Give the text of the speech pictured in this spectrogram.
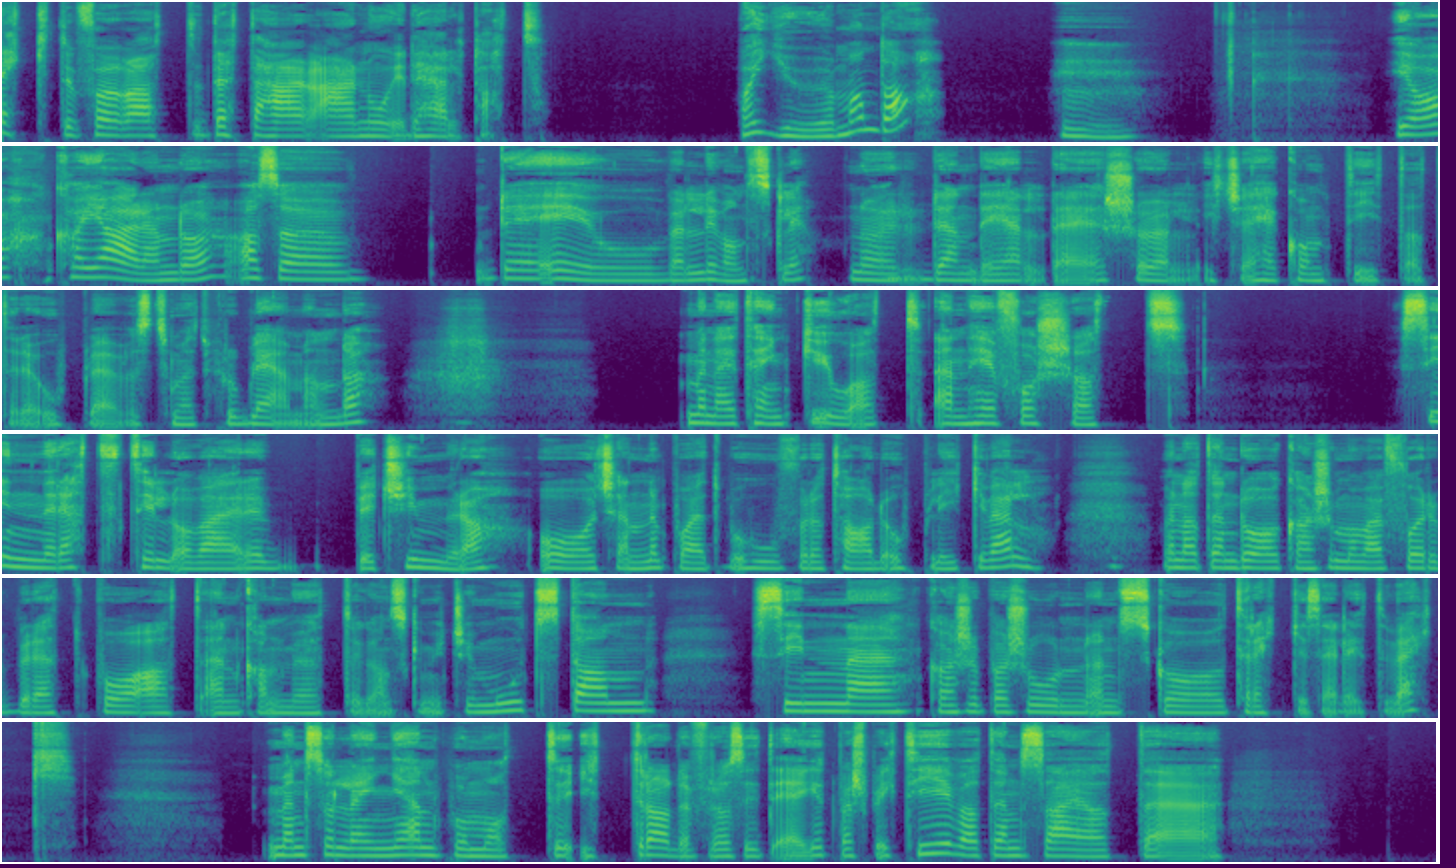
nekte for at dette her er noe i det hele tatt. Hva gjør man da? Hmm. Ja, hva gjør en da? Altså, det er jo veldig vanskelig når mm. den det gjelder sjøl ikke har kommet dit at det oppleves som et problem ennå. Men jeg tenker jo at en har fortsatt sin rett til å være bekymra og kjenne på et behov for å ta det opp likevel. Men at en da kanskje må være forberedt på at en kan møte ganske mye motstand, sinne, kanskje personen ønsker å trekke seg litt vekk. Men så lenge en på en måte ytrer det fra sitt eget perspektiv, at en sier at eh,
